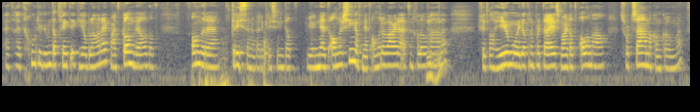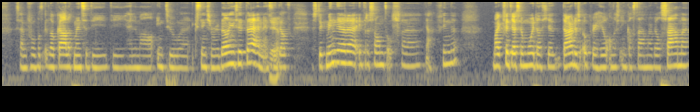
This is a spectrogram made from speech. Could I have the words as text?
het, het goede doen, dat vind ik heel belangrijk. Maar het kan wel dat andere christenen bij de ChristenUnie dat weer net anders zien of net andere waarden uit hun geloof Mhm. halen. Ik vind het wel heel mooi dat er een partij is waar dat allemaal soort samen kan komen. Er zijn bijvoorbeeld lokaal ook mensen die, die helemaal into eh, Extinction Rebellion zitten en mensen Ja. die dat een stuk minder eh, interessant of eh, ja, vinden. Maar ik vind het juist heel mooi dat je daar dus ook weer heel anders in kan staan, maar wel samen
